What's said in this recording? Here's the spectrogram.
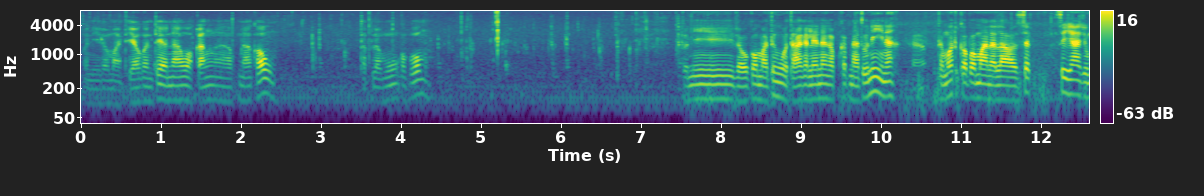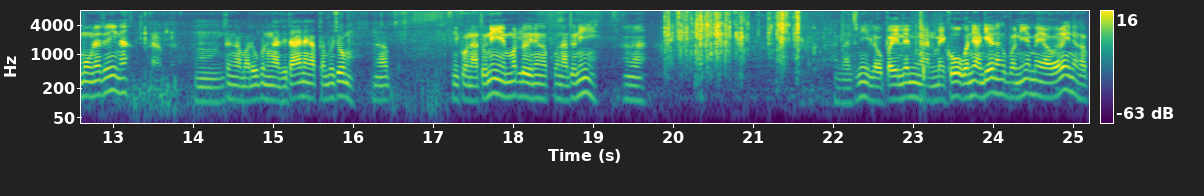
วันนี้เรามาเที่ยวกันเที่ยวนาวักกังนะครับนาเขาตับละมูครับผม ตอนนี้เราก็มาถึงหัวตากันแล้วนะครับกับนาตัวนี้นะครับทั้งหมดก็ประมาณราวๆสักสี่ห้าชั่วโมงแล้วตัวนี้นะครับอืมถึงเอามาดูผลงานที่ได้นะครับท่านผู้ชมนะครับนี่โกนาตัวนี้หมดเลยนะครับโกนาตัวนี้นะโกนาตัวนี้เราไปเล่นงานไมโครกันอย่างเดียวนะครับวันนี้ไม่เอาอะไรนะครับ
